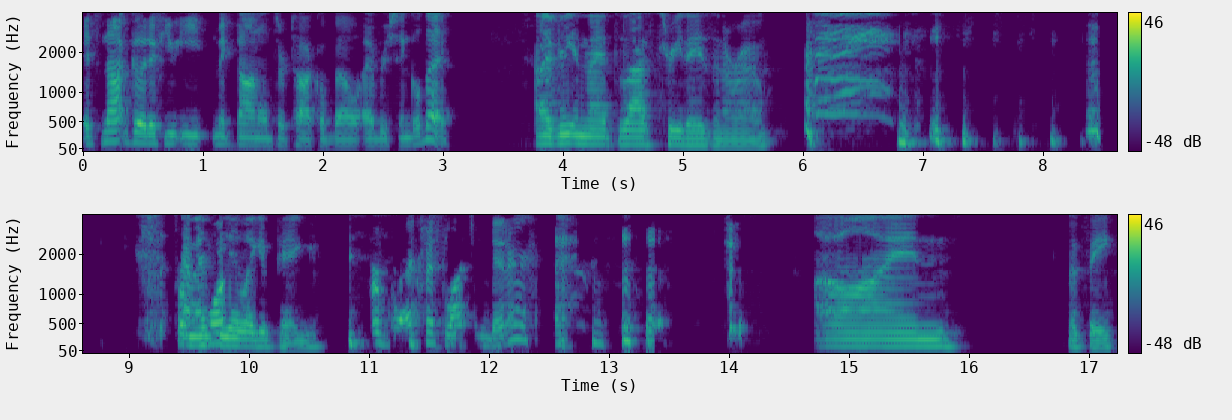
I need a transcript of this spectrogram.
It's not good if you eat McDonald's or Taco Bell every single day. I've eaten that the last three days in a row. And I more- feel like a pig. for breakfast, lunch, and dinner. On let's see.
